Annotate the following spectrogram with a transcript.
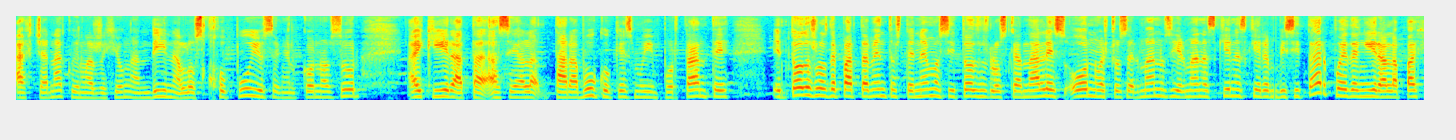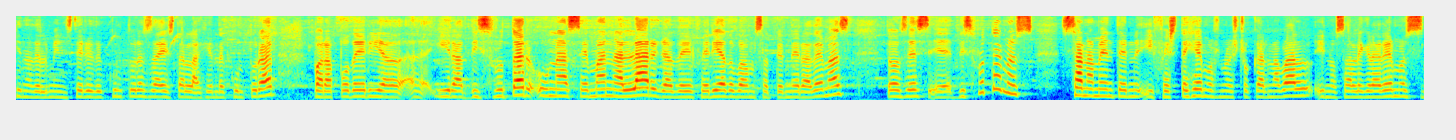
Achanaco en la región andina, los Jopuyos en el cono sur, hay que ir hacia Tarabuco que es muy importante, en todos los departamentos tenemos y todos los canales o nuestros hermanos y hermanas quienes quieren visitar pueden ir a la página del Ministerio de Culturas, ahí está la agenda cultural para poder ir a, a disfrutar una semana larga de feriado vamos a tener además. Entonces eh, disfrutemos sanamente y festejemos nuestro carnaval y nos alegraremos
